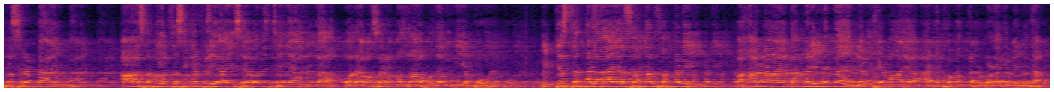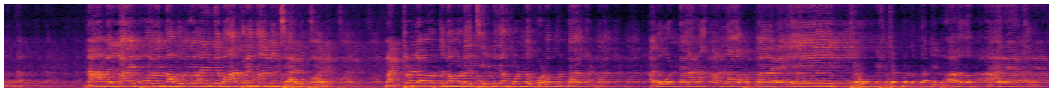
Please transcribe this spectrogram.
പ്രസിഡന്റായും ആ സമയത്ത് സെക്രട്ടറിയായി സേവനം ചെയ്യാനുള്ള ഒരവസരം അള്ളാഹു നൽകിയപ്പോൾ വ്യത്യസ്തങ്ങളായ സന്ദർഭങ്ങളിൽ മഹാനായ തങ്ങളിൽ നിന്ന് ലഭ്യമായ അനുഭവങ്ങൾ വളരെ വലുതാണ്. നാം എല്ലായ്പ്പോഴും നമുക്ക് വേണ്ടി മാത്രം ജീവിച്ചാൽ പോരെ. മറ്റുള്ളവർക്ക് നമ്മുടെ ജീവിതം കൊണ്ട് ഗുണമുണ്ടാകണം. അതുകൊണ്ടാണ് അള്ളാഹുക്കാല ഏറ്റവും ഇഷ്ടപ്പെടുന്ന വിഭാഗം ആരാണ്.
